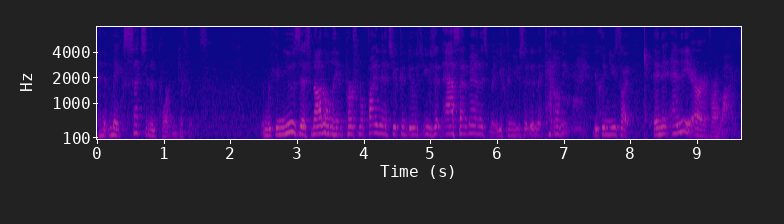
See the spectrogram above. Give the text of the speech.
And it makes such an important difference. And we can use this not only in personal finance, you can do, use it in asset management, you can use it in accounting, you can use it in any area of our lives.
